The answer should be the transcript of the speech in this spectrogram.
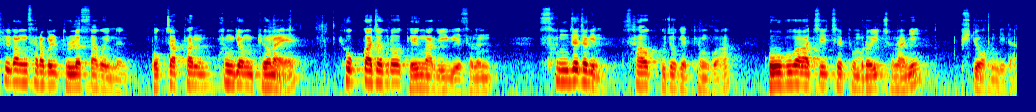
철강 산업을 둘러싸고 있는 복잡한 환경 변화에 효과적으로 대응하기 위해서는 선제적인 사업 구조 개편과 고부가 가치 제품으로의 전환이 필요합니다.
